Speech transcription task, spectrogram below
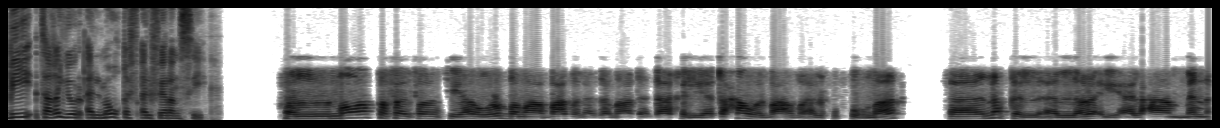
بتغير الموقف الفرنسي؟ المواقف الفرنسية أو ربما بعض الأزمات الداخلية تحاول بعض الحكومات آه، نقل الرأي العام من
